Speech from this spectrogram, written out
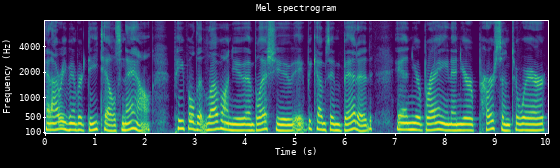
And I remember details now. People that love on you and bless you, it becomes embedded in your brain and your person to where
